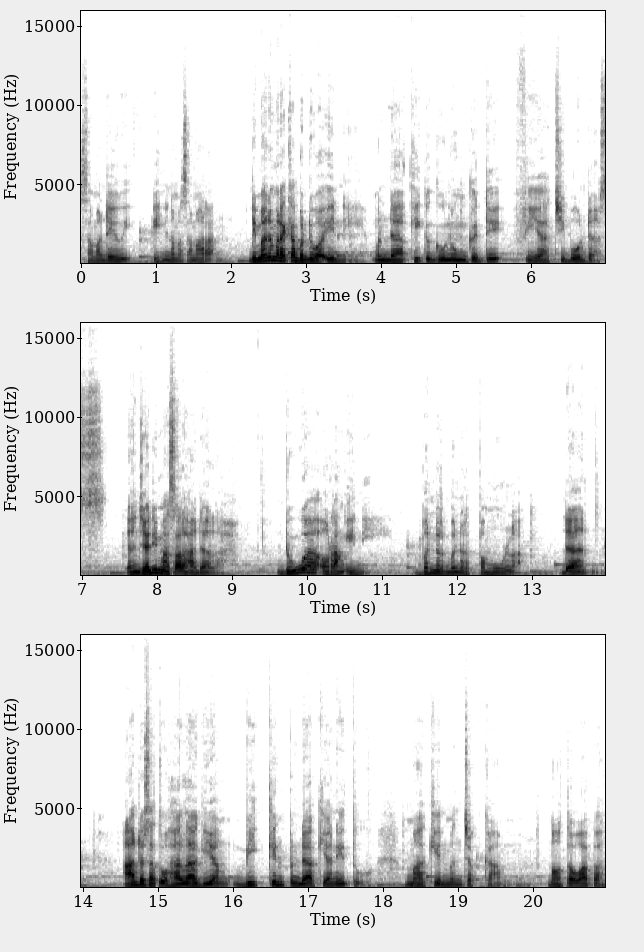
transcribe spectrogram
sama Dewi. Ini nama samaran. Di mana mereka berdua ini mendaki ke Gunung Gede via Cibodas. Yang jadi masalah adalah dua orang ini benar-benar pemula. Dan ada satu hal lagi yang bikin pendakian itu makin mencekam. Mau tahu apa?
